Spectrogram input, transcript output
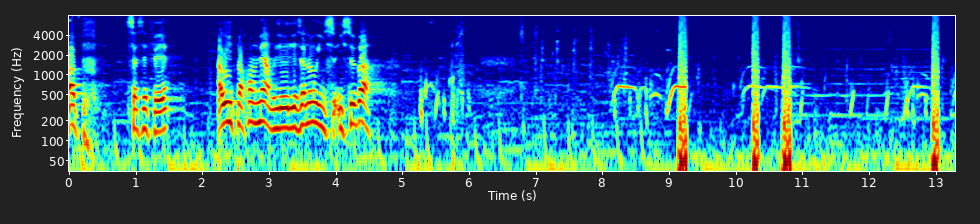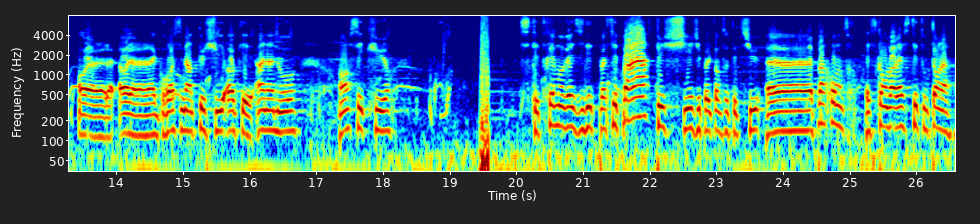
Hop, ça c'est fait. Ah oui, par contre, merde, les, anneaux, ils, ils, se barrent. Oh là, là, oh là là, la grosse merde que je suis. Ok, un anneau en sécure. C'était très mauvaise idée de passer par là. Fait chier, j'ai pas le temps de sauter dessus. Euh, par contre, est-ce qu'on va rester tout le temps là?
